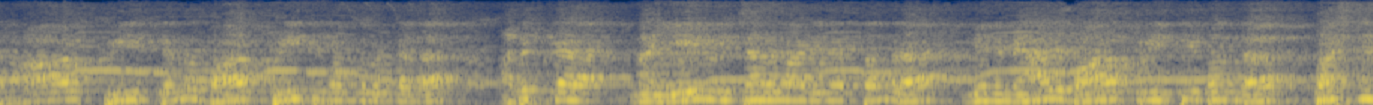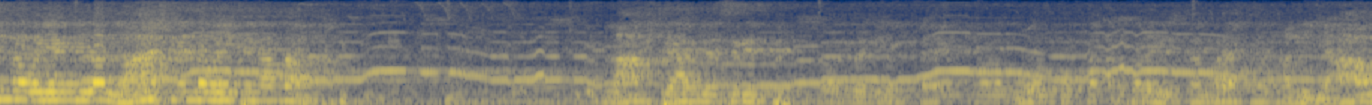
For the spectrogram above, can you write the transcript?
ಭಾಳ ಪ್ರೀತಿ ಅಂದ್ರೆ ಭಾಳ ಪ್ರೀತಿ ಬಂದ್ಬಿಟ್ಟದ. ಅದಕ್ಕ ನಾ ಏನ್ ವಿಚಾರ ಮಾಡಿನಿ ಅಂತಂದ್ರ, ನಿನ್ನ ಮ್ಯಾಲ ಬಹಳ ಪ್ರೀತಿ ಬಂದ ಫಸ್ಟ್ನಿಂದ ಒಯ್ಯಂಗಿಲ್ಲ ಲಾಸ್ಟ್ನಿಂದ ಒಯ್ತೀನಿ ಅಂದ ಲಾಸ್ಟ್ ಯಾವ ಹೆಸರು ಇತ್ತು? ಹೋಗ್ಬೇಕಂತ ಕೂಡ ಇತ್ತಂದ್ರ ಅದು ಯಾವ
